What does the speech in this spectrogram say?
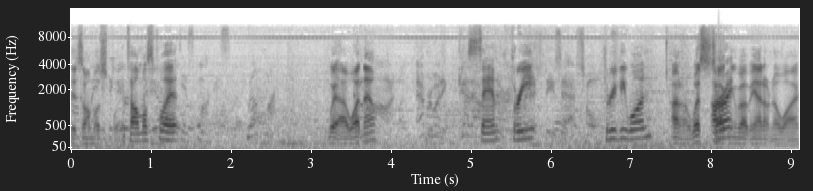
It's almost split. It's almost split. Wait, uh, what now? Sam three, out these assholes. three v one, I don't know. Wes is All talking right. about me. I don't know why.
